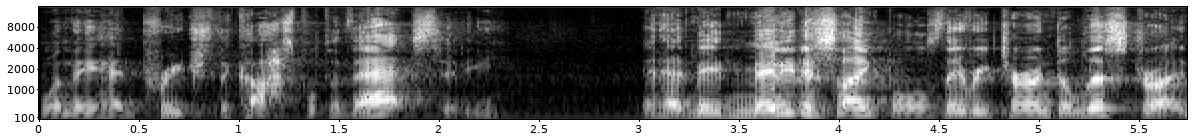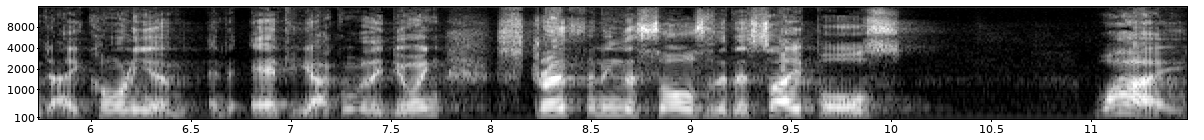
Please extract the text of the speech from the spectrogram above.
when they had preached the gospel to that city and had made many disciples, they returned to Lystra and to Iconium and to Antioch. What were they doing? Strengthening the souls of the disciples. Why?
